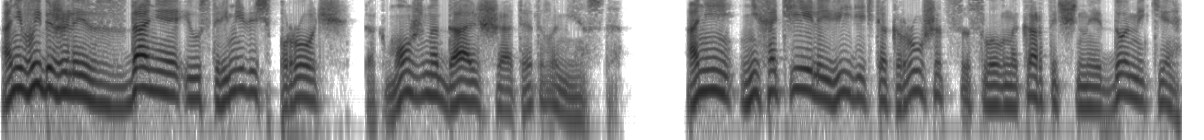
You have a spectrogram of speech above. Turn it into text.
Они выбежали из здания и устремились прочь, как можно дальше от этого места. Они не хотели видеть, как рушатся, словно карточные домики,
